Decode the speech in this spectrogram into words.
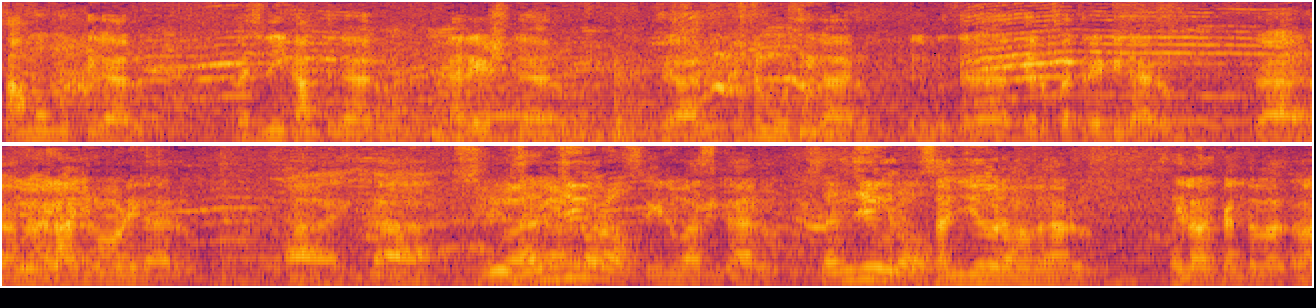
సామమూర్తి గారు రజనీకాంత్ గారు నరేష్ గారు కృష్ణమూర్తి గారు తిరుపతి రెడ్డి గారు రాజమౌళి గారు ఇంకా సంజీవరావు. శ్రీనివాస్ గారు సంజీవరావు. సంజీవరావు గారు ఇలా పెద్దలు ఆ,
